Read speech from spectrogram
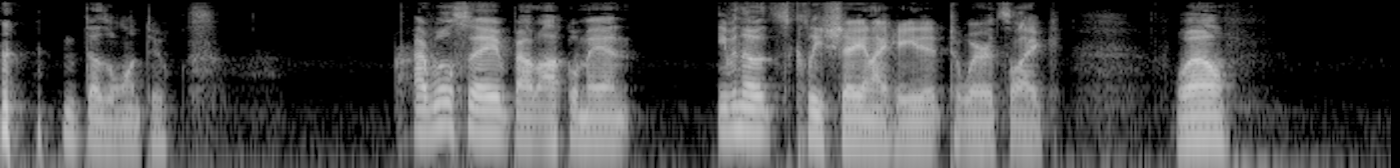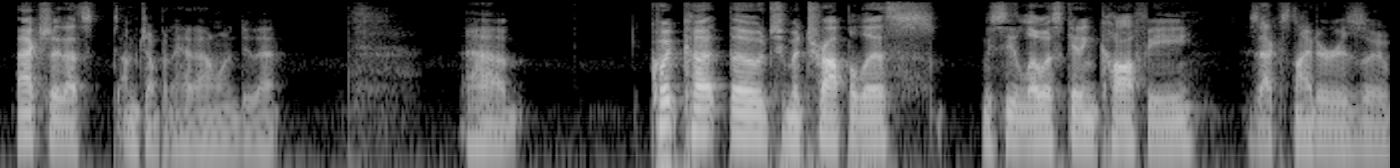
doesn't want to. I will say about Aquaman, even though it's cliche and I hate it, to where it's like, well, actually, that's I'm jumping ahead. I don't want to do that. Um, quick cut though to Metropolis. We see Lois getting coffee. Zack Snyder is a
